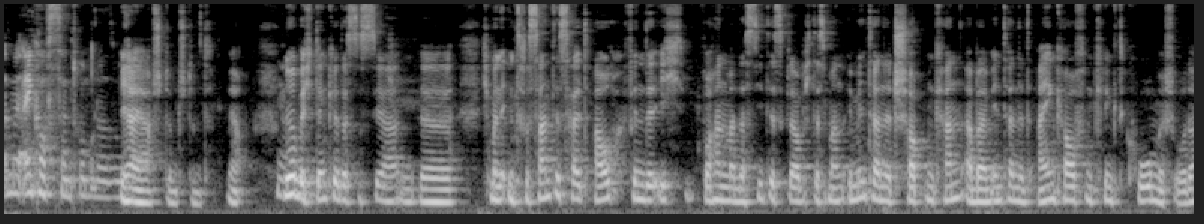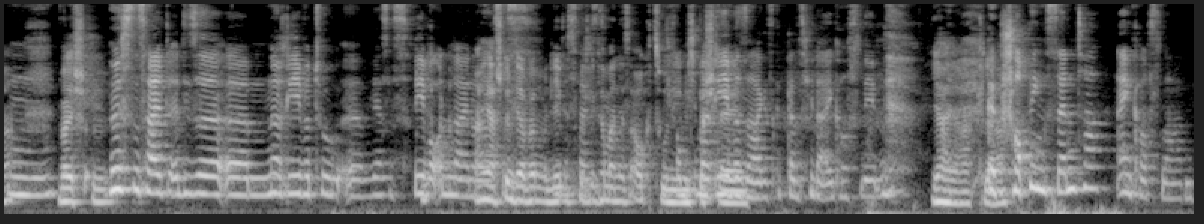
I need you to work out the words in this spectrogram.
einem Einkaufszentrum oder so. ja, ja, stimmt, stimmt. Ja. Ja. Ja. aber ich denke, das ist ja, äh, ich meine, interessant ist halt auch, finde ich, woran man das sieht, ist, glaube ich, dass man im Internet shoppen kann, aber im Internet einkaufen klingt komisch, oder? Mhm. Weil ich, äh, Höchstens halt äh, diese ähm, ne, Rewe to, äh, wie heißt das? Rewe Online. ah ja, was stimmt, das- ja, beim Lebensmittel das kann man jetzt auch heißt. Ich zunehmend nicht immer bestellen. Rewe sagen, es gibt ganz viele Einkaufsläden. Ja, ja, klar. Äh, Shopping Center, Einkaufsladen.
